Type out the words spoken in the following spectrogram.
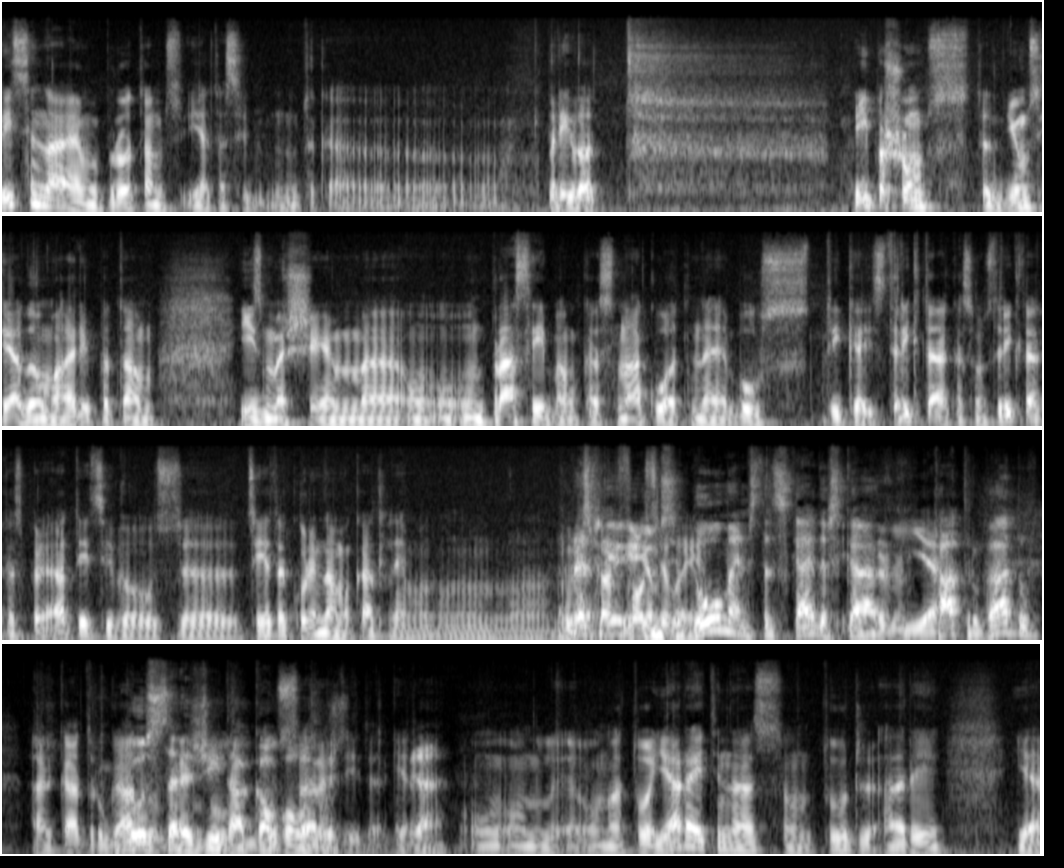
risinājumu, protams, ja tas ir nu, privāts īpašums, tad jums jādomā arī par tām izmešiem uh, un, un prasībām, kas nākotnē būs tikai striktākas un striktākas attiecībā uz uh, cieta kurināma katliem. Un, un, un, ja jums ir dūmenis, tad skaidrs, ka ar Jā. katru gadu ar katru gadu būs sarežģītāk kaut ko sarežģītāk. Jā. Jā. Un, un, un ar to jārēķinās, un tur arī jā,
